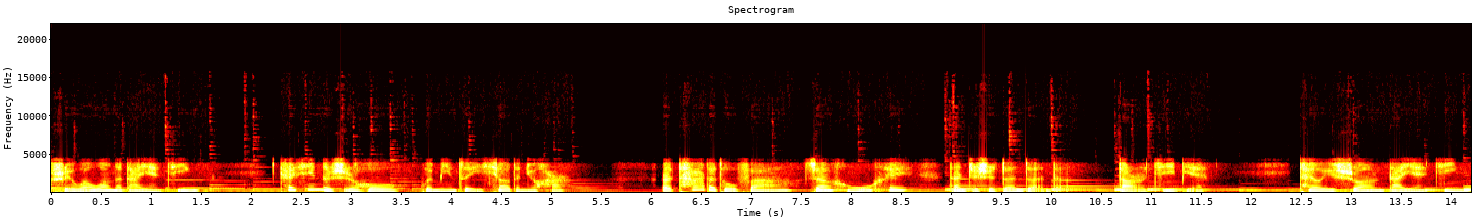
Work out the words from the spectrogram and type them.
水汪汪的大眼睛，开心的时候会抿嘴一笑的女孩。而他的头发虽然很乌黑。但只是短短的到耳际边。他有一双大眼睛，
